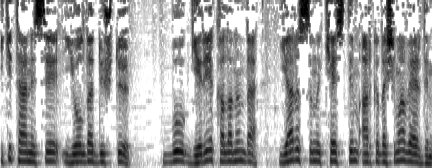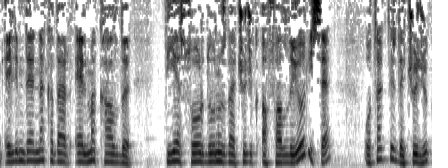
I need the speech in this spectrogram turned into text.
iki tanesi yolda düştü, bu geriye kalanın da yarısını kestim arkadaşıma verdim, elimde ne kadar elma kaldı diye sorduğunuzda çocuk afallıyor ise, o takdirde çocuk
